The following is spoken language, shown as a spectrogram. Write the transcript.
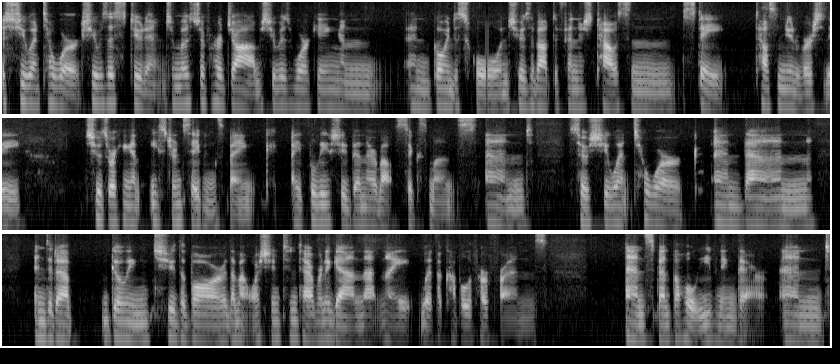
she went to work. She was a student. Most of her job, she was working and, and going to school. And she was about to finish Towson State, Towson University. She was working at Eastern Savings Bank. I believe she'd been there about six months. And so she went to work and then ended up going to the bar, the Mount Washington Tavern again that night with a couple of her friends and spent the whole evening there. And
